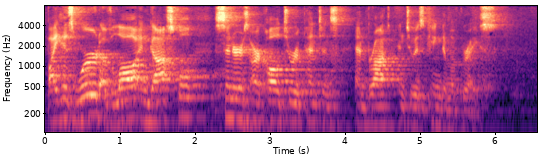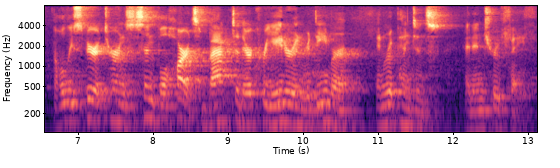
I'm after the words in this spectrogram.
By his word of law and gospel, sinners are called to repentance and brought into his kingdom of grace. The Holy Spirit turns sinful hearts back to their Creator and Redeemer in repentance and in true faith.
